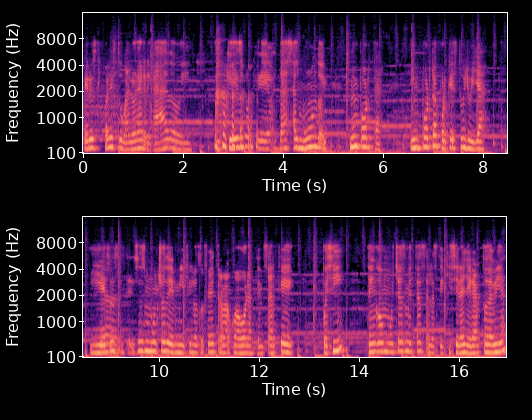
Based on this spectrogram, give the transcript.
Pero es que cuál es tu valor agregado y, qué es lo que das al mundo. No importa, importa porque es tuyo y ya. Y eso, es, eso es mucho de mi filosofía de trabajo ahora, pensar que, pues sí, tengo muchas metas a las que quisiera llegar todavía,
